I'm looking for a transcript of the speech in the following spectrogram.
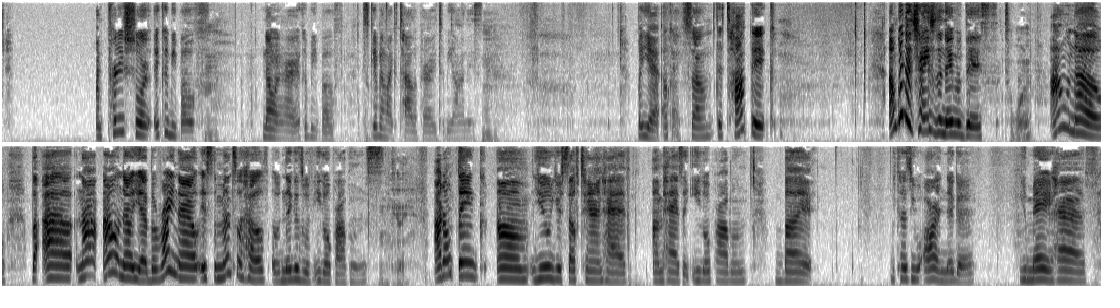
I'm pretty sure it could be both. Knowing her, it could be both. It's given like Tyler Perry, to be honest. But yeah, okay. So the topic. I'm gonna change the name of this. To what? I don't know, but uh, not I don't know yet. But right now, it's the mental health of niggas with ego problems. Okay. I don't think um you yourself, Taryn, have um has an ego problem, but because you are a nigga, you may have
